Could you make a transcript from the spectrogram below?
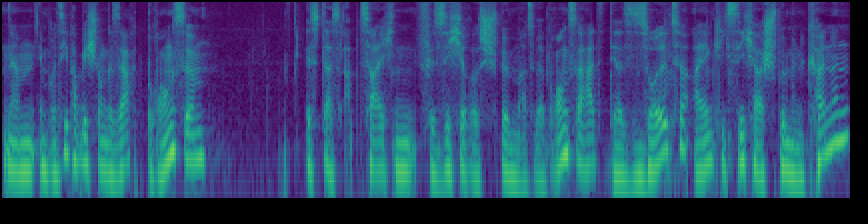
Ähm, Im Prinzip habe ich schon gesagt, Bronze ist das Abzeichen für sicheres Schwimmen. Also wer Bronze hat, der sollte eigentlich sicher schwimmen können.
